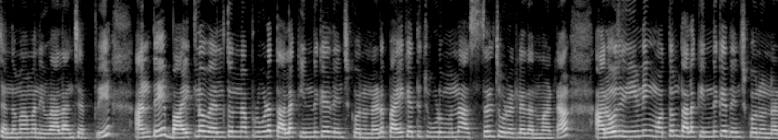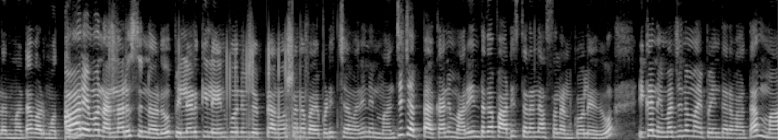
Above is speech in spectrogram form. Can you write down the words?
చందమామని ఇవ్వాలని చెప్పి అంతే బైక్లో వెళ్తున్నప్పుడు కూడా తల కిందికే దించుకొని ఉన్నాడు. పైకి ఎత్తి చూడమున్న అస్సలు చూడట్లేదు అనమాట ఆ రోజు ఈవినింగ్ మొత్తం తల కిందికే దించుకొని ఉన్నాడు అనమాట వాడు మొత్తం. వారేమో నన్ను అరుస్తున్నాడు పిల్లడికి లేనిపోనివి చెప్పి అనవసరంగా భయపడిచ్చామని నేను నేను మంచి చెప్పా కానీ మరీ ఇంతగా పాటిస్తారని అస్సలు అనుకోలేదు. ఇక నిమజ్జనం అయిపోయిన తర్వాత మా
